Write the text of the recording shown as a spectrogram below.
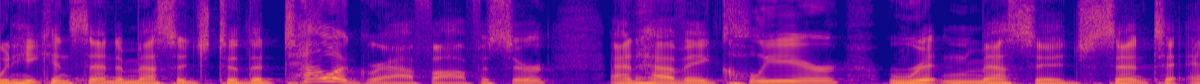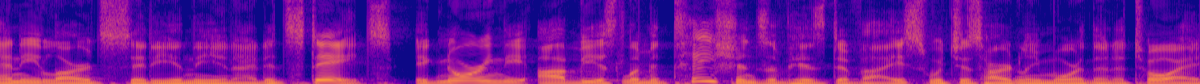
when he can send a message to the telegraph officer and have a clear written message sent to any large city in the United States? Ignoring the obvious limitations of his device, which is hardly more than a toy,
